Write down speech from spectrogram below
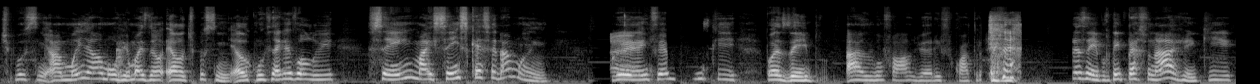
tipo assim, a mãe dela morreu, mas não, ela, tipo assim, ela consegue evoluir sem, mas sem esquecer da mãe. É. vê que, por exemplo, ah, não vou falar de RF4. por exemplo, tem personagem que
